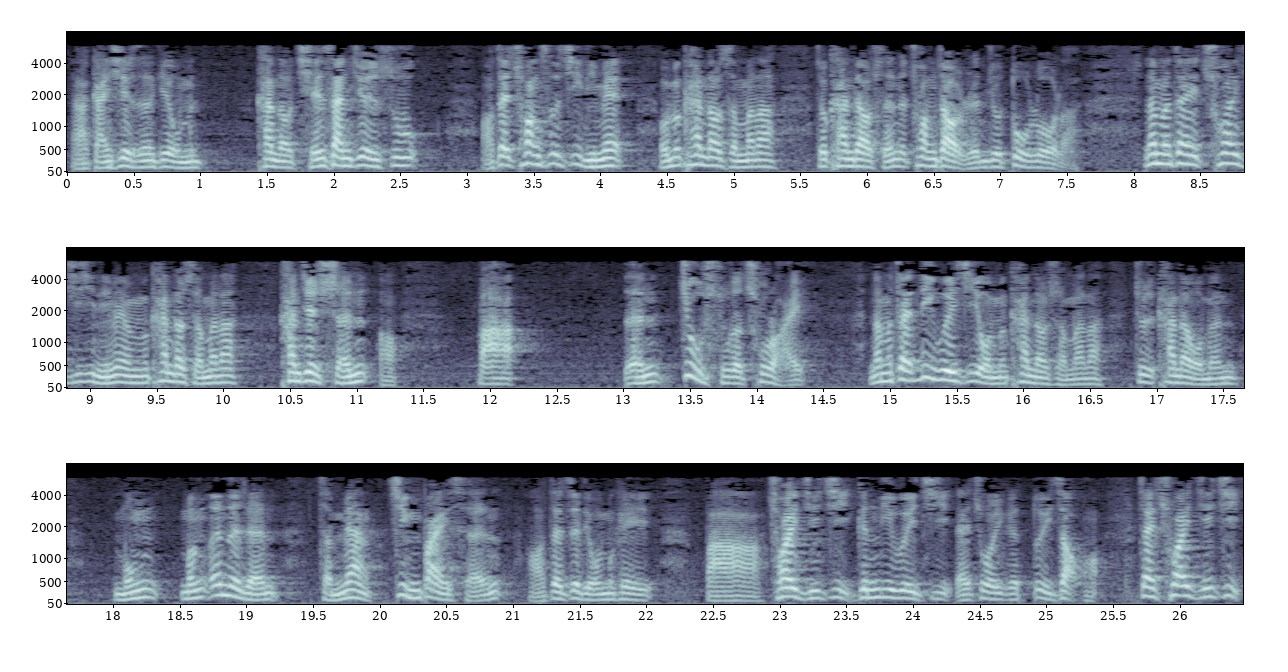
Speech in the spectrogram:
啊，感谢神给我们看到前三卷书啊，在创世纪里面。我们看到什么呢？就看到神的创造，人就堕落了。那么在出埃及记里面，我们看到什么呢？看见神啊，把人救赎了出来。那么在立位记，我们看到什么呢？就是看到我们蒙蒙恩的人怎么样敬拜神啊。在这里，我们可以把出埃及记跟立位记来做一个对照啊。在出埃及记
